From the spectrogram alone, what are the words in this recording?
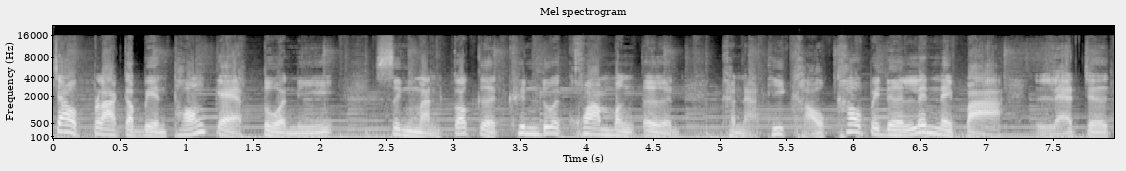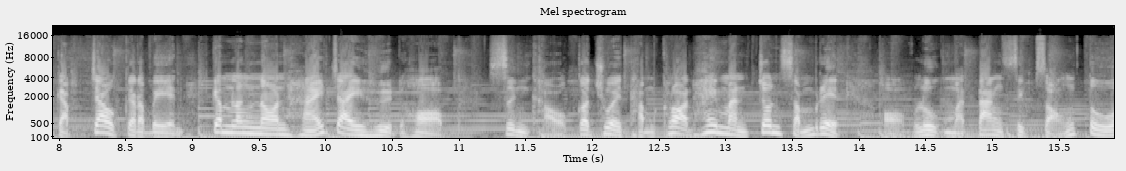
เจ้าปลากระเบนท้องแก่ตัวนี้ ซึ่งมันก็เกิดขึ้นด้วยความบังเอิญ ขณะที่เขาเข้าไปเดินเล่นในป่า และเจอกับเจ้ากระเบนกำลังนอนหายใจหืดหอบ ซึ่งเขาก็ช่วยทำคลอดให้มันจนสำเร็จออกลูกมาตั้ง 12 ตัว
